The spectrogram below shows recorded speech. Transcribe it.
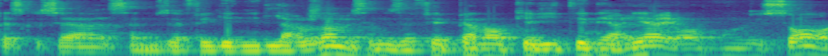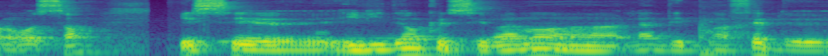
parce que ça, ça, nous a fait gagner de l'argent, mais ça nous a fait perdre en qualité derrière, et on, le sent, on le ressent. Et c'est évident que c'est vraiment l'un des points faibles de,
